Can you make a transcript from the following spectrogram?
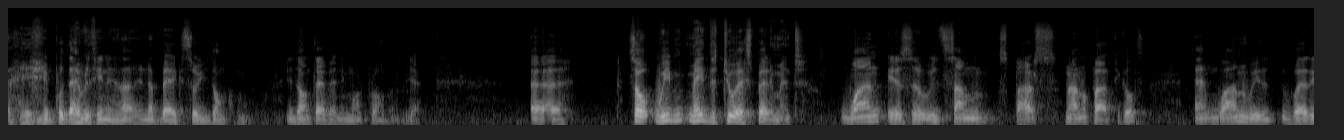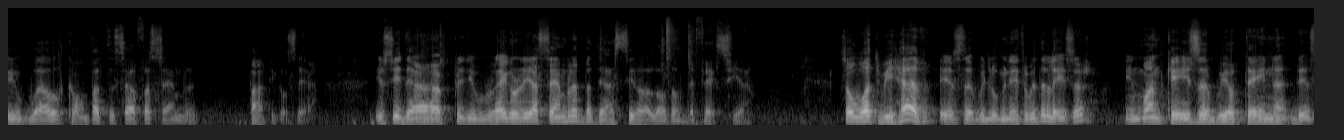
you put everything in a, in a bag so you don't, you don't have any more problem. Yeah. Uh, so we made the two experiments. One is uh, with some sparse nanoparticles, and one with very well compact self-assembled particles there. You see, they are pretty regularly assembled, but there are still a lot of defects here. So what we have is that we illuminate with the laser. In one case, uh, we obtain uh, this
